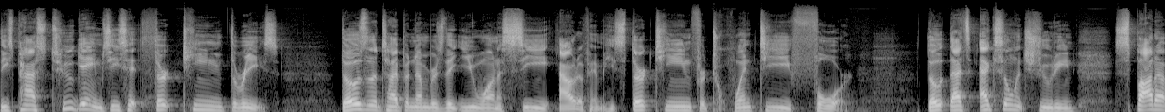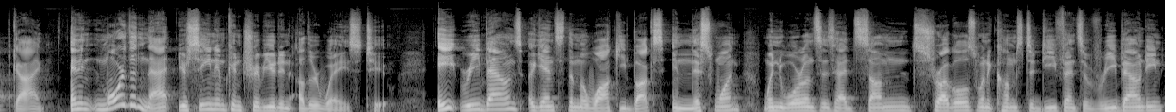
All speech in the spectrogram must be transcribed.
These past two games, he's hit 13 threes. Those are the type of numbers that you want to see out of him. He's 13 for 24. That's excellent shooting, spot up guy. And more than that, you're seeing him contribute in other ways too. Eight rebounds against the Milwaukee Bucks in this one when New Orleans has had some struggles when it comes to defensive rebounding.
